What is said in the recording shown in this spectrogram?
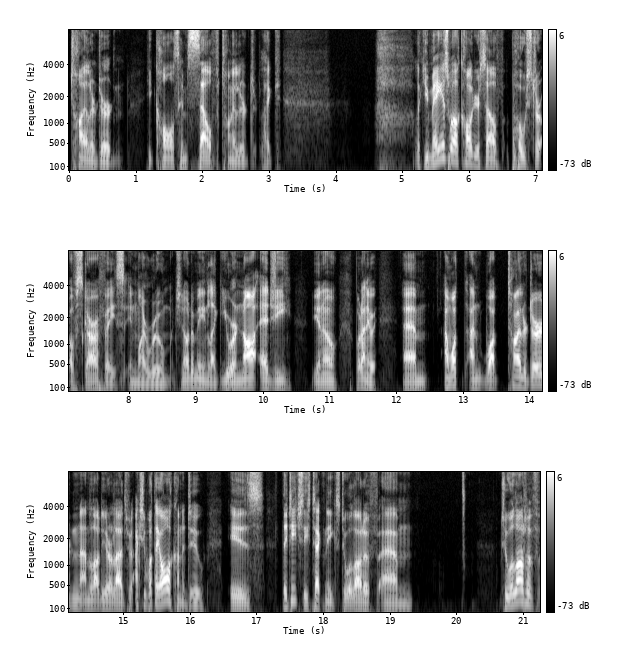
Tyler Durden. He calls himself Tyler, like like you may as well call yourself poster of Scarface in my room. Do you know what I mean? Like you are not edgy, you know. But anyway, um, and what and what Tyler Durden and a lot of the other lads actually what they all kind of do is they teach these techniques to a lot of um, to a lot of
